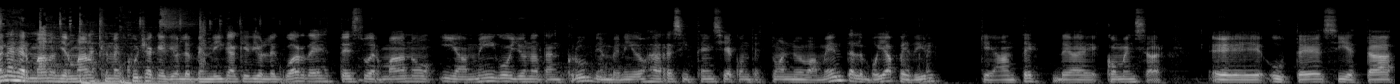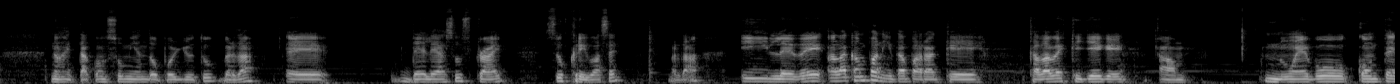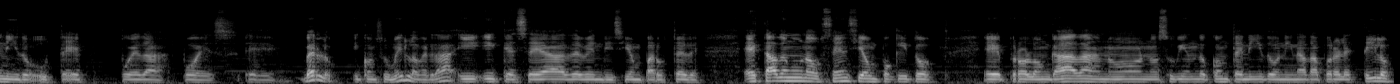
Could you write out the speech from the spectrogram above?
Buenas hermanos y hermanas que me escucha, que Dios les bendiga, que Dios les guarde. Este es su hermano y amigo Jonathan Cruz. Bienvenidos a Resistencia Contextual nuevamente. Les voy a pedir que antes de comenzar, eh, usted si está, nos está consumiendo por YouTube, ¿verdad? Eh, dele a subscribe, suscríbase, ¿verdad? Y le dé a la campanita para que cada vez que llegue nuevo contenido, usted pueda pues eh, verlo y consumirlo, ¿verdad? Y, que sea de bendición para ustedes. He estado en una ausencia un poquito eh, prolongada, no, no, subiendo contenido ni nada por el estilo,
